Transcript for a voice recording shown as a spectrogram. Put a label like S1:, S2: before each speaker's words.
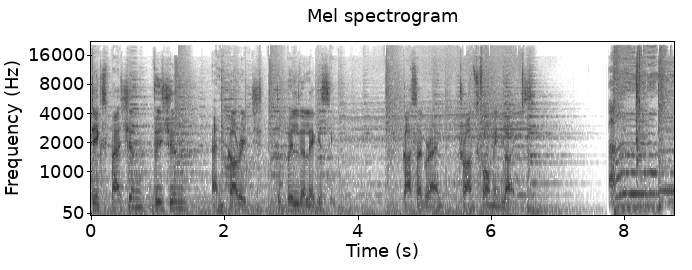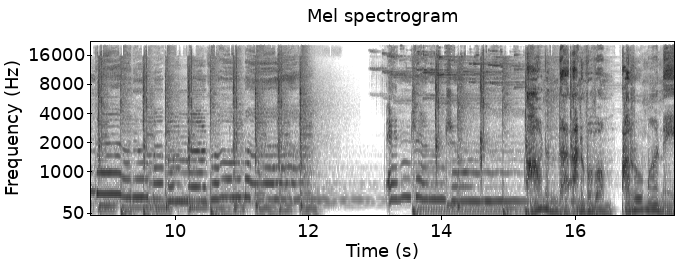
S1: Takes passion, vision, and courage to build a legacy. Casa Grande, transforming lives.
S2: ஆனந்த அனுபவம் அருமானே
